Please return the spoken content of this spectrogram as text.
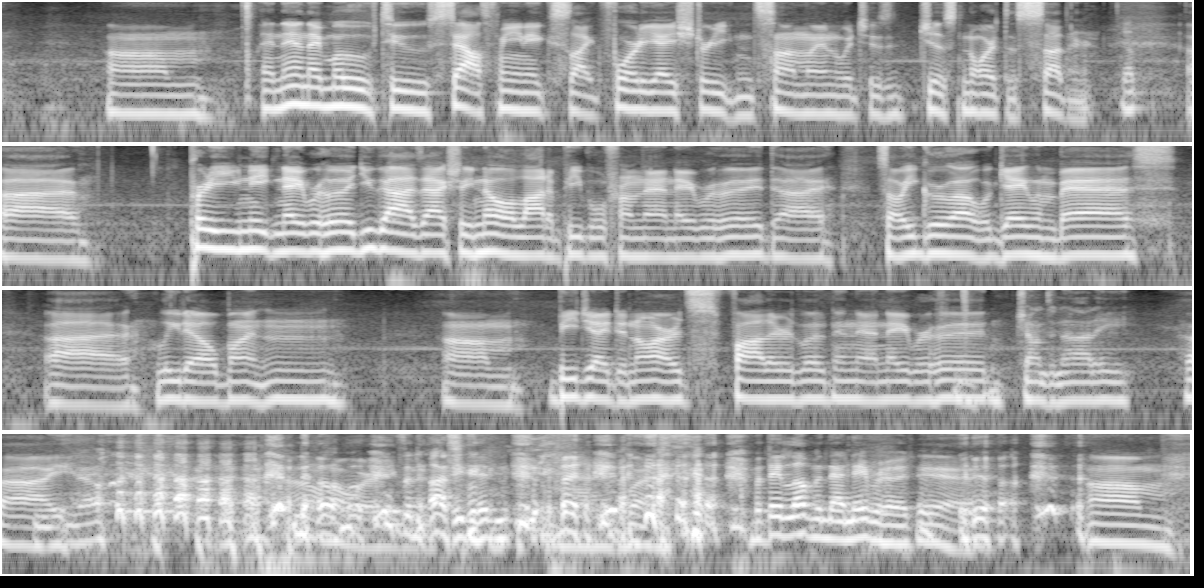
Um, and then they moved to South Phoenix, like 48th Street in Sunland, which is just north of Southern. Yep. Uh, pretty unique neighborhood. You guys actually know a lot of people from that neighborhood. Uh, so he grew up with Galen Bass, uh, Liddell Bunton, um, BJ Denard's father lived in that neighborhood. John Donati. Uh, you know? I don't know where he was. Donati didn't. but- but they love him in that neighborhood. yeah. Um,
